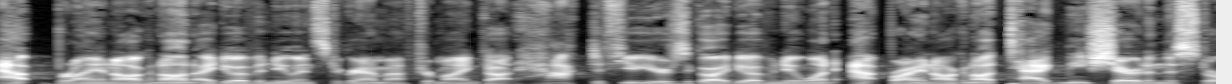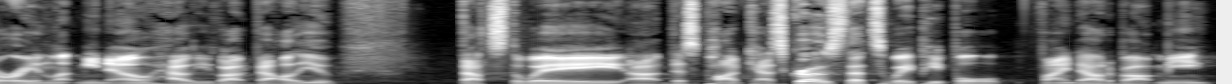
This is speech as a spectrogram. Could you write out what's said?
at Brian Aganad. I do have a new Instagram after mine got hacked a few years ago. I do have a new one at Brian Aganad. Tag me, share it in the story, and let me know how you got value. That's the way uh, this podcast grows. That's the way people find out about me.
